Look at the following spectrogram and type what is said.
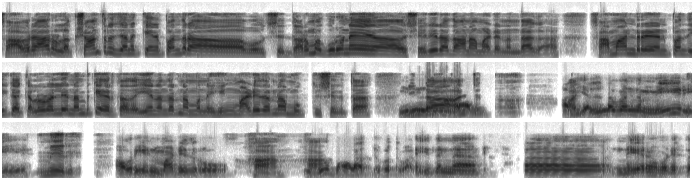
ಸಾವಿರಾರು ಲಕ್ಷಾಂತರ ಜನಕ್ಕೆ ಏನಪ್ಪಾ ಅಂದ್ರ ಧರ್ಮ ಗುರುನೇ ಶರೀರ ದಾನ ಮಾಡ್ಯಾನಂದಾಗ ಸಾಮಾನ್ಯರ ಏನಪ್ಪ ಅಂದ್ರೆ ಈಗ ಕೆಲವರಲ್ಲಿ ನಂಬಿಕೆ ಇರ್ತದ. ಏನಂದ್ರ ನಮ್ಮನ್ನ ಹಿಂಗ್ ಮಾಡಿದ್ರ ಮುಕ್ತಿ ಸಿಗುತ್ತ? ಇಲ್ಲ, ಅಂತ ಎಲ್ಲವನ್ನ ಮೀರಿ ಮೀರಿ. ಅವ್ರೇನ್ ಮಾಡಿದ್ರು? ಹಾ ಬಹಳ ಅದ್ಭುತವಾದ. ಇದನ್ನ ಆ ನೇರ ಹೊಡೆತ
